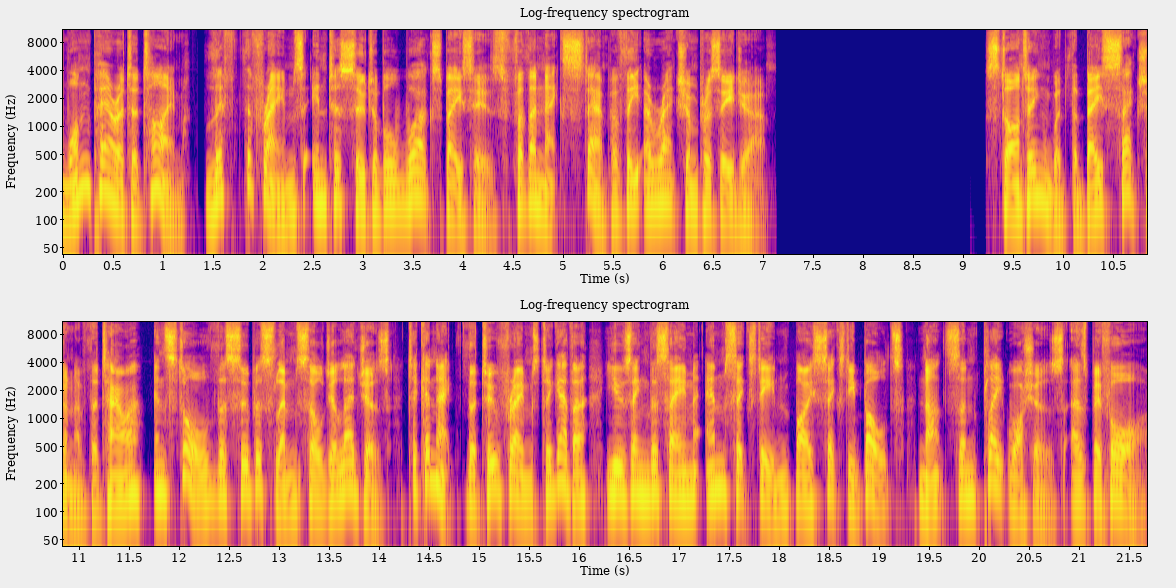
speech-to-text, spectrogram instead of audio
One pair at a time, lift the frames into suitable workspaces for the next step of the erection procedure. Starting with the base section of the tower, install the super slim soldier ledgers to connect the two frames together using the same M16 by 60 bolts, nuts and plate washers as before.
